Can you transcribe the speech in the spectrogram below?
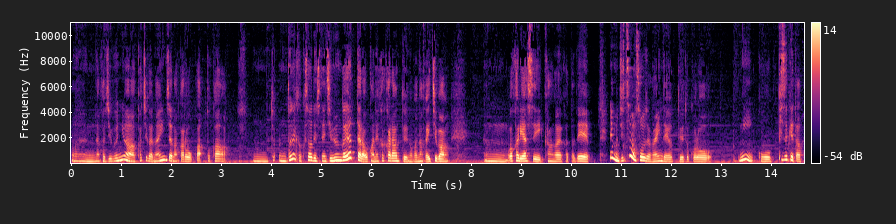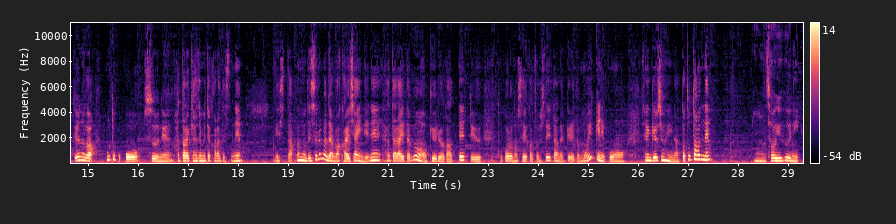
うん、なんか自分には価値がないんじゃなかろうかとか、うんと、とにかくそうですね自分がやったらお金かからんっていうのがなんか一番、うん、分かりやすい考え方ででも実はそうじゃないんだよっていうところにこう気づけたっていうのが本当ここ数年働き始めてからですね。でしたなのでそれまではま会社員でね働いた分お給料があってっていうところの生活をしていたんだけれども一気にこう専業主婦になった途端ね、うん、そういうふうに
